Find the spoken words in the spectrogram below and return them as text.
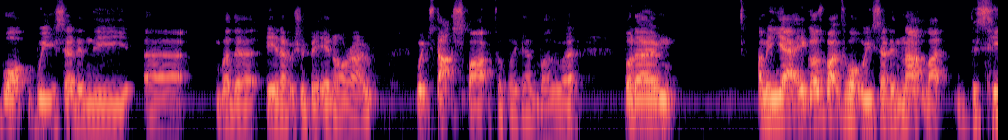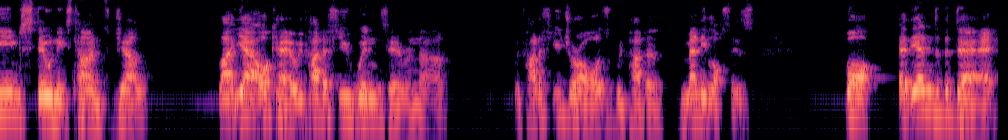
what we said in the uh, whether Ian Evatt should be in or out, which that sparked up again, by the way. But um, I mean, yeah, it goes back to what we said in that. Like the team still needs time to gel. Like, yeah, okay, we've had a few wins here and there, we've had a few draws, we've had a, many losses, but at the end of the day,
